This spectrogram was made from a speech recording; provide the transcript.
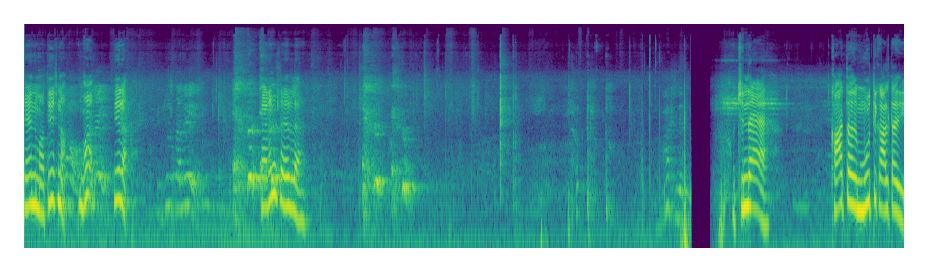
ఏంది మా తీసిన ఆహా, తీరా కరెంట్ లేదులే వచ్చిందా కాలుతుంది మూతి కాలుతుంది.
